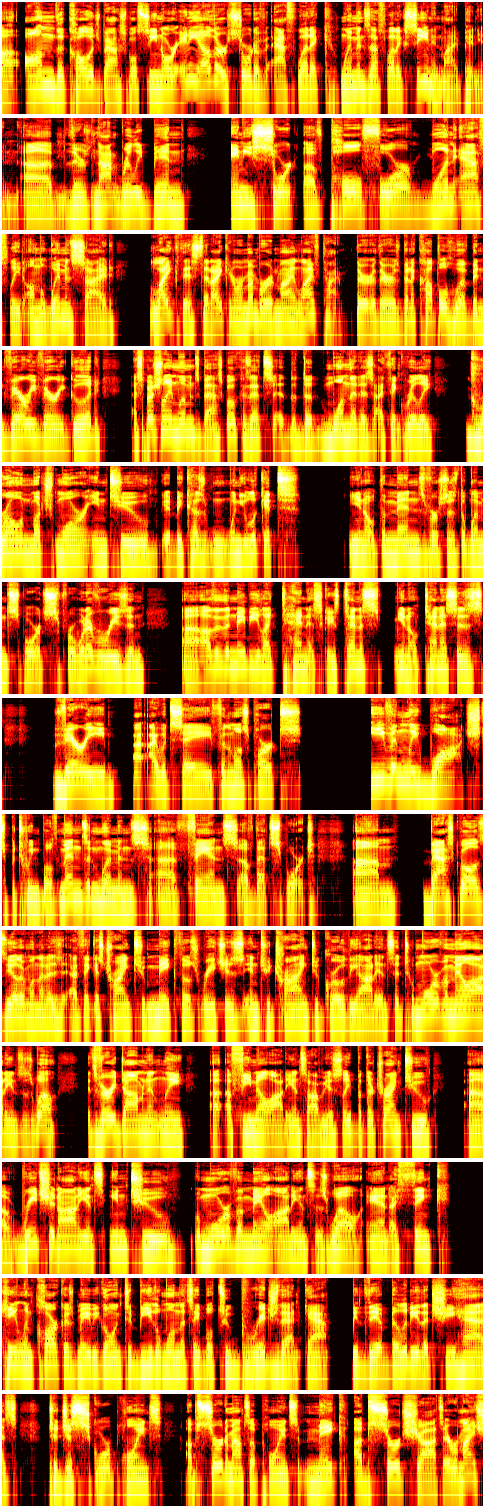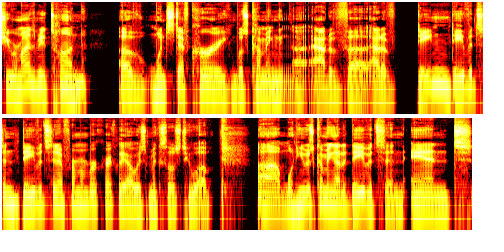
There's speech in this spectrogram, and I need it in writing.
uh, on the college basketball scene or any other sort of athletic women's athletic scene, in my opinion. Uh, there's not really been any sort of pull for one athlete on the women's side like this that I can remember in my lifetime. There, there has been a couple who have been very, very good, especially in women's basketball, because that's the, the one that is, I think, really grown much more into because when you look at you know the men's versus the women's sports for whatever reason, uh, other than maybe like tennis, because tennis, you know, tennis is very, I would say, for the most part, evenly watched between both men's and women's uh, fans of that sport. Um, basketball is the other one that is, I think is trying to make those reaches into trying to grow the audience into more of a male audience as well. It's very dominantly a, a female audience, obviously, but they're trying to uh, reach an audience into more of a male audience as well. And I think Caitlin Clark is maybe going to be the one that's able to bridge that gap the ability that she has to just score points, absurd amounts of points, make absurd shots. It reminds she reminds me a ton of when Steph Curry was coming uh, out of uh, out of Dayton Davidson Davidson if I remember correctly. I always mix those two up. Um, when he was coming out of Davidson and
